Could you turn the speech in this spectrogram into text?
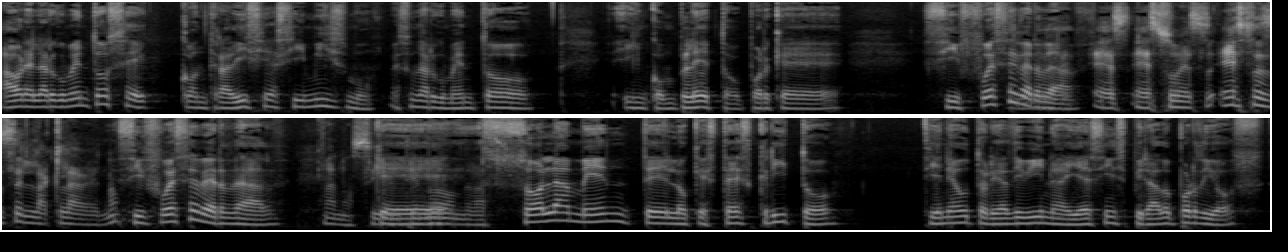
Ahora, el argumento se contradice a sí mismo, es un argumento incompleto, porque si fuese verdad... Es, eso, es, eso es la clave, ¿no? Si fuese verdad ah, que solamente lo que está escrito tiene autoridad divina y es inspirado por Dios,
